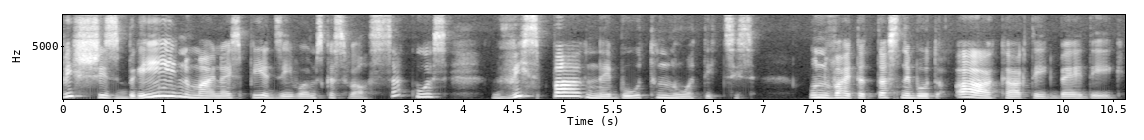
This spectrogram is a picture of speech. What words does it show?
viss šis brīnumainais piedzīvojums, kas vēl sekos, vispār nebūtu noticis un vai tad tas nebūtu ārkārtīgi bēdīgi?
